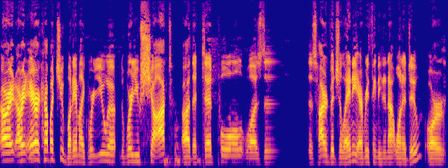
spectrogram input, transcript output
All right, all right, Eric. How about you, buddy? I'm like, were you uh, were you shocked uh, that Deadpool was this, this hired vigilante, everything he did not want to do, or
